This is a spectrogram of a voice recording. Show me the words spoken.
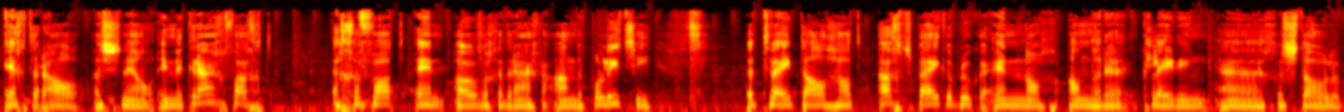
echter al snel in de kraagvacht gevat en overgedragen aan de politie. Het tweetal had acht spijkerbroeken en nog andere kleding eh, gestolen.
